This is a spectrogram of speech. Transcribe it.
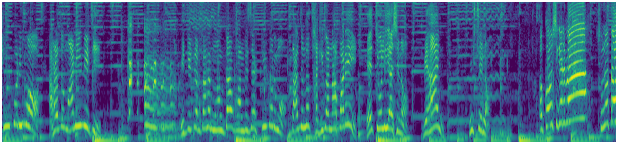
কি করিব? আমরা তো মানিয়ে নিয়েছি। বিটিটার তানে মনটাও কান্দিছে কি করব? তার জন্য থাকিবা না পারি এ চলি আসিন। বেহান মিষ্টি ন ও কৌশিকের বা শুনো তো।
